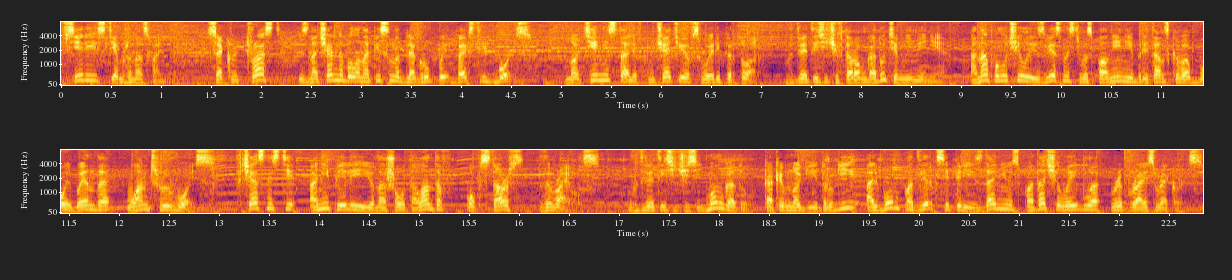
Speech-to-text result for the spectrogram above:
в серии с тем же названием. Sacred Trust изначально была написана для группы Backstreet Boys, но те не стали включать ее в свой репертуар. В 2002 году, тем не менее, она получила известность в исполнении британского бойбенда One True Voice. В частности, они пели ее на шоу талантов Pop Stars The Rivals. В 2007 году, как и многие другие, альбом подвергся переизданию с подачи лейбла Reprise Records.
